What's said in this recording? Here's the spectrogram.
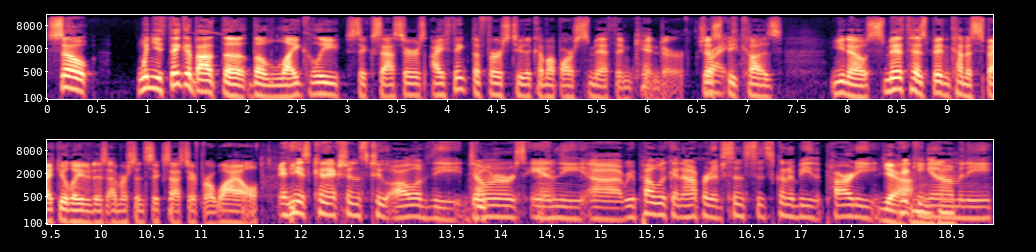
So when you think about the the likely successors, I think the first two to come up are Smith and Kinder, just Right. because. You know, Smith has been kind of speculated as Emerson's successor for a while. and he has connections to all of the donors and the uh, Republican operatives, since it's going to be the party Yeah. picking a nominee.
